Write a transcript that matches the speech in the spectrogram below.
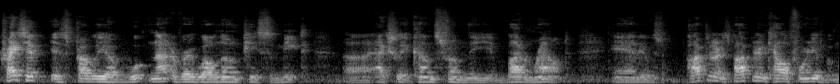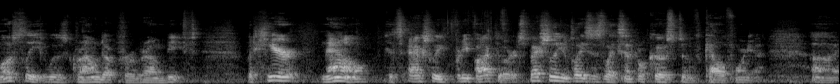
Tri-tip is probably a, not a very well-known piece of meat. Uh, actually, it comes from the bottom round and it was popular. It's popular in California, but mostly it was ground up for ground beef. But here now, it's actually pretty popular, especially in places like Central Coast of California. Uh,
